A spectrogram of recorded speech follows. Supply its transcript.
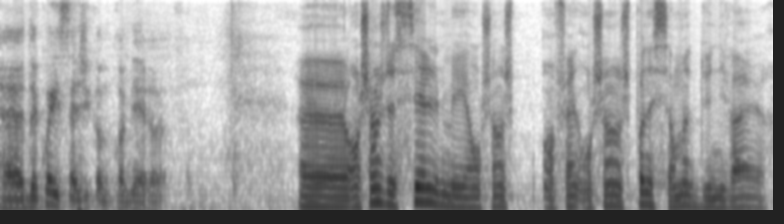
de quoi il s'agit comme première œuvre? on change de style, mais on change, enfin, on change pas nécessairement d'univers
